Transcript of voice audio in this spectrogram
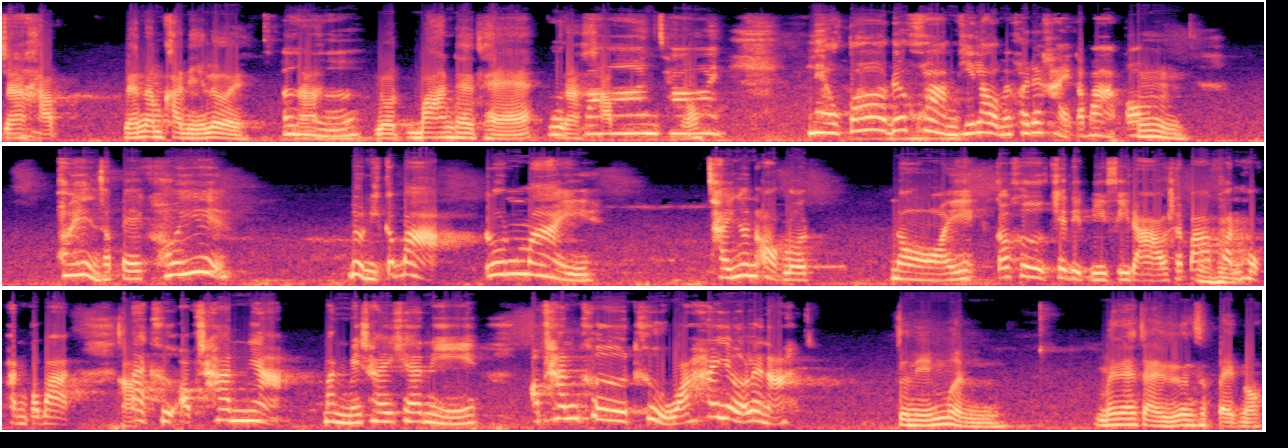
ใช่นะครับ แนะนำคันนี้เลยเออนะรถบ้านแท้รถๆนะครับบ้านใช่เนอะแล้วก็ด้วยความที่เราไม่ค่อยได้ขายกระบะก็อืมพอเห็นสเปคเฮ้ย เดี๋ยวนี้กระบะรุ่นใหม่ ใช้เงินออกรถน้อยก็คือเครดิตดีฟรีดาวน์ใช่ปะอือฮึผ่อนหกพันกว่าบาท ครับแต่คือออปชันเนี่ย มันไม่ใช่แค่นี้ออปชันคือถือว่าให้เยอะเลยนะ ตัวนี้เหมือนไม่แน่ใจเรื่องสเปคเนาะ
